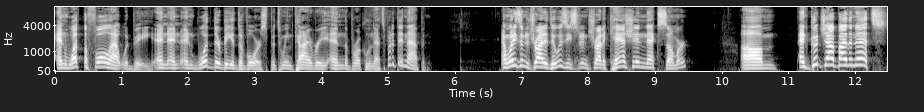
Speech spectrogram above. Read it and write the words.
and what the fallout would be, and and and would there be a divorce between Kyrie and the Brooklyn Nets? But it didn't happen. And what he's going to try to do is he's going to try to cash in next summer. Um, and good job by the Nets.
